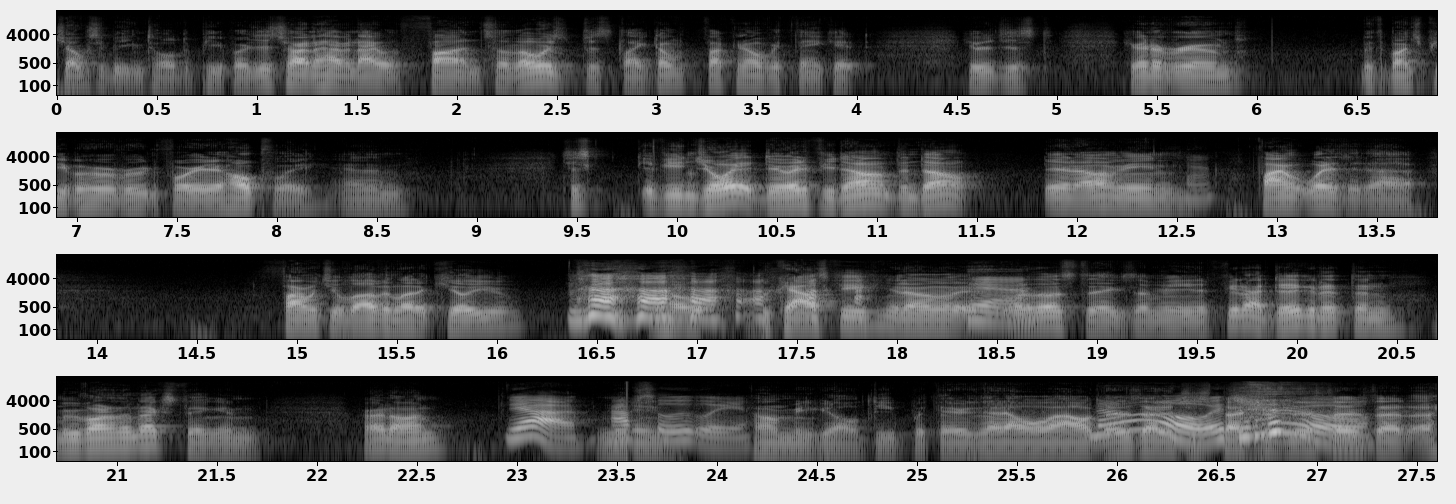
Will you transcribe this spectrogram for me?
jokes are being told to people. Or just trying to have a night with fun. So always just like, don't fucking overthink it. You're just you're in a room with a bunch of people who are rooting for you, hopefully, and just if you enjoy it, do it. If you don't, then don't. You know, I mean, Yeah. find what is it? Uh, find what you love and let it kill you you know, Bukowski, you know, Yeah. one of those things. I mean, if you're not digging it, then move on to the next thing and right on. yeah, I mean, absolutely. I don't mean to get all deep with there's that all out. there's that No, it's. There's that. Uh,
